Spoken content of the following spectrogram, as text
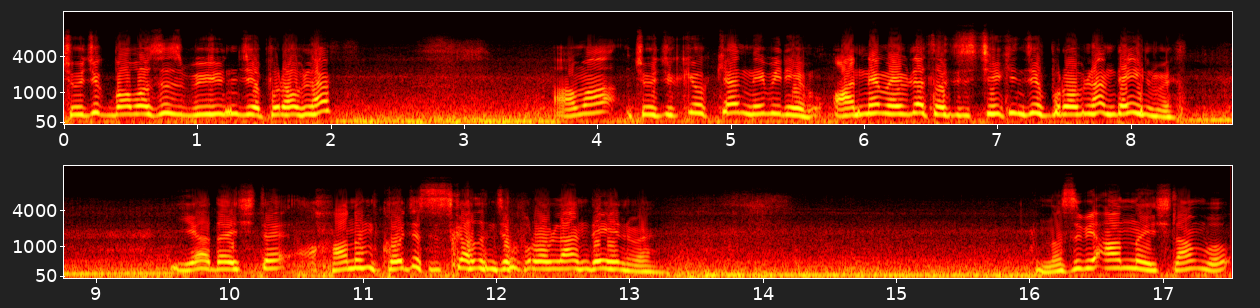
çocuk babasız büyüyünce problem Ama çocuk yokken ne bileyim annem evlat acısı çekince problem değil mi? Ya da işte hanım kocasız kalınca problem değil mi? Nasıl bir anlayış lan bu?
